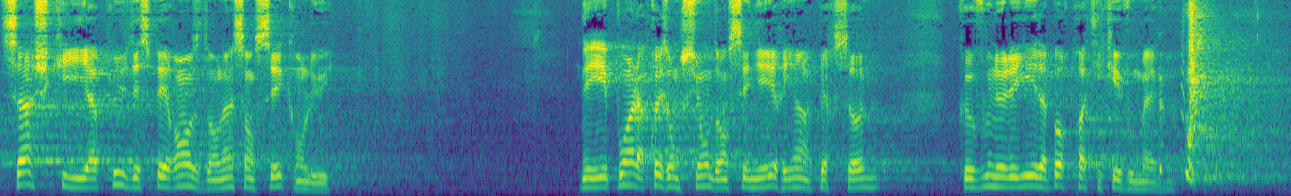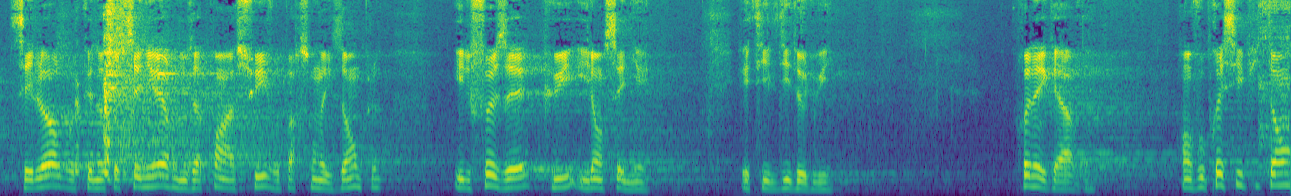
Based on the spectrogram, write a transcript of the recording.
sache qu'il y a plus d'espérance dans l'insensé qu'en lui. N'ayez point la présomption d'enseigner rien à personne, que vous ne l'ayez d'abord pratiqué vous-même. C'est l'ordre que notre Seigneur nous apprend à suivre par son exemple. Il faisait, puis il enseignait, est-il dit de lui. Prenez garde, en vous précipitant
